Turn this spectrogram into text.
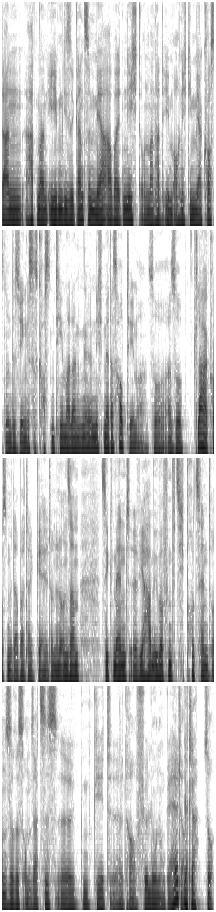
dann hat man eben diese ganze Mehrarbeit nicht und man hat eben auch nicht die Mehrkosten und deswegen ist das Kostenthema dann äh, nicht mehr das Hauptthema. So, also klar kosten Mitarbeiter Geld und in unserem Segment, äh, wir haben über 50 Prozent unseres Umsatzes äh, geht äh, drauf für Lohn und Gehälter. Ja klar. So,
